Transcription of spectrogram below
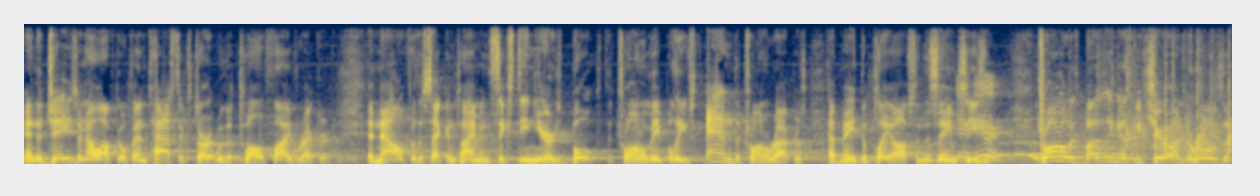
And the Jays are now off to a fantastic start with a 12-5 record. And now, for the second time in 16 years, both the Toronto Maple Leafs and the Toronto Raptors have made the playoffs in the same season. Here. Toronto is buzzing as we cheer on DeRozan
